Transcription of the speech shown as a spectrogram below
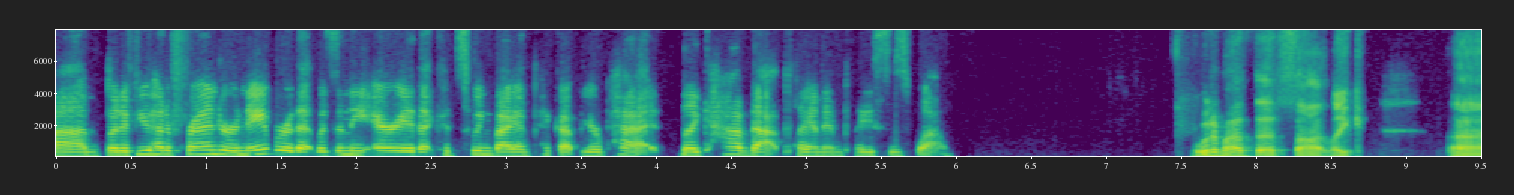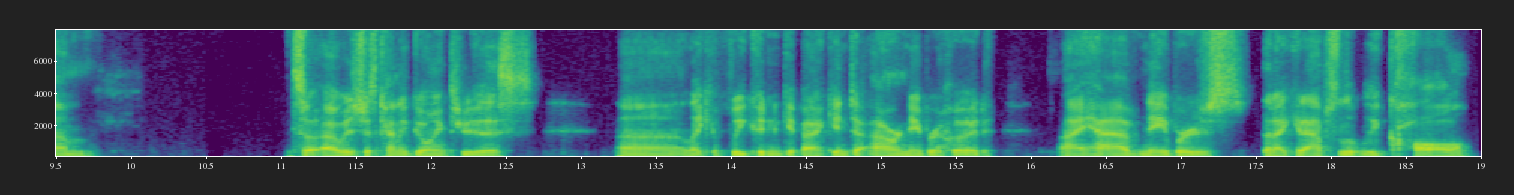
Um, but if you had a friend or a neighbor that was in the area that could swing by and pick up your pet, like have that plan in place as well. What about the thought like um so I was just kind of going through this uh, like if we couldn't get back into our neighborhood, I have neighbors that I could absolutely call,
